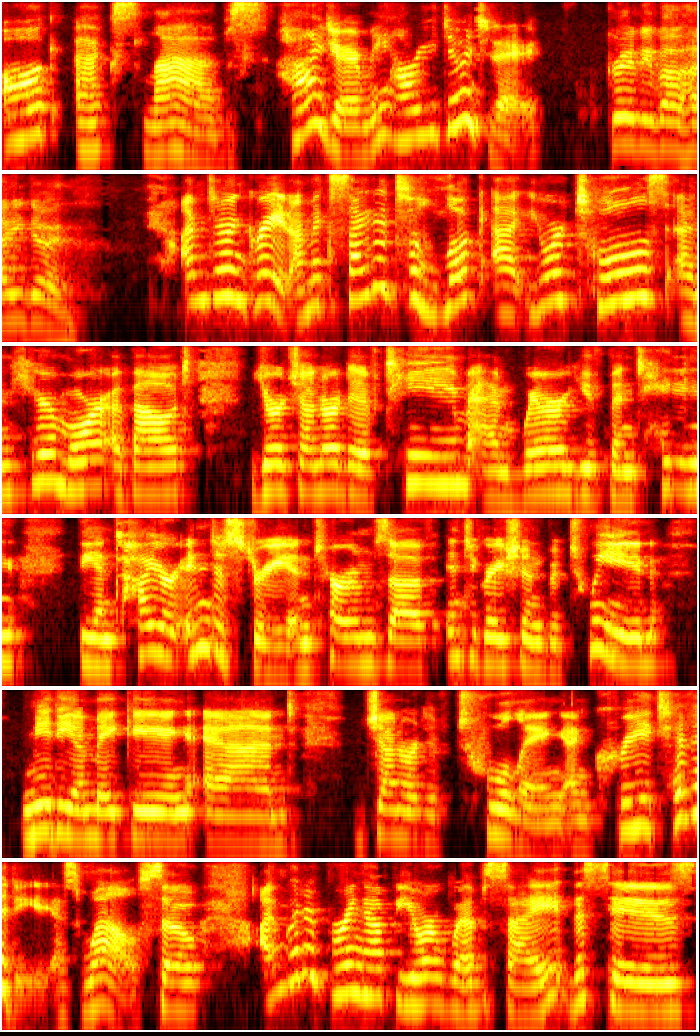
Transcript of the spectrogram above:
AugX Labs. Hi, Jeremy. How are you doing today? Great, Evo. How are you doing? I'm doing great. I'm excited to look at your tools and hear more about your generative team and where you've been taking the entire industry in terms of integration between media making and generative tooling and creativity as well. So I'm going to bring up your website. This is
